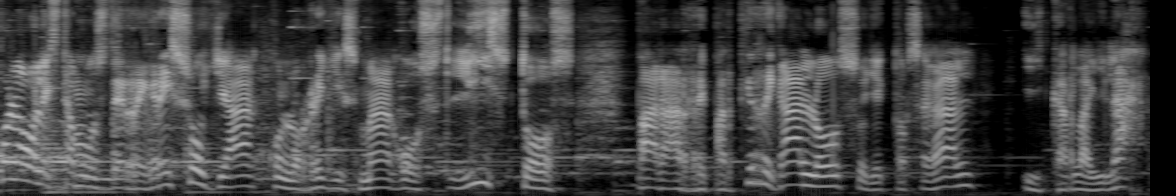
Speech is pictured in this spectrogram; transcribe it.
Hola, hola, estamos de regreso ya con los Reyes Magos listos para repartir regalos. Soy Héctor Zagal y Carla Aguilar.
